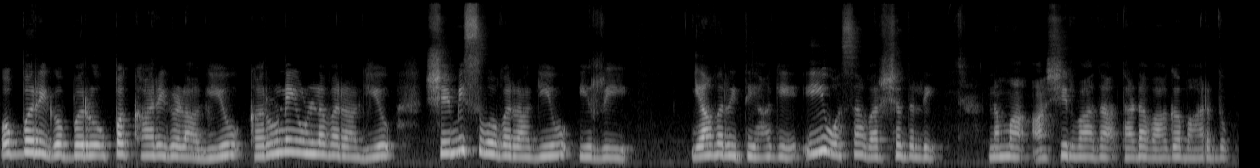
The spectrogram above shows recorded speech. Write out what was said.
ಒಬ್ಬರಿಗೊಬ್ಬರು ಉಪಕಾರಿಗಳಾಗಿಯೂ, ಕರುಣೆಯುಳ್ಳವರಾಗಿಯೂ, ಕ್ಷಮಿಸುವವರಾಗಿಯೂ ಇರ್ರಿ. ಯಾವ ರೀತಿಯಾಗಿ ಈ ಹೊಸ ವರ್ಷದಲ್ಲಿ ನಮ್ಮ ಆಶೀರ್ವಾದ ತಡವಾಗಬಾರದು.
